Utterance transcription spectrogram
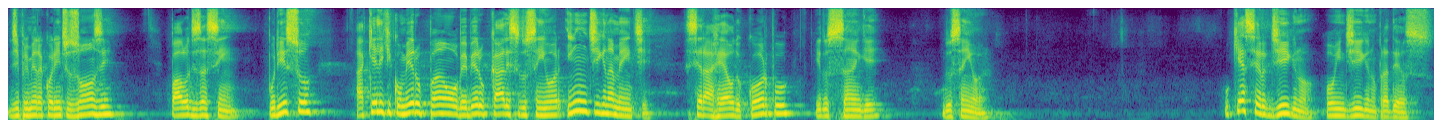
de 1 Coríntios 11, Paulo diz assim: por isso, aquele que comer o pão ou beber o cálice do Senhor indignamente será réu do corpo e do sangue do Senhor. O que é ser digno ou indigno para Deus?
